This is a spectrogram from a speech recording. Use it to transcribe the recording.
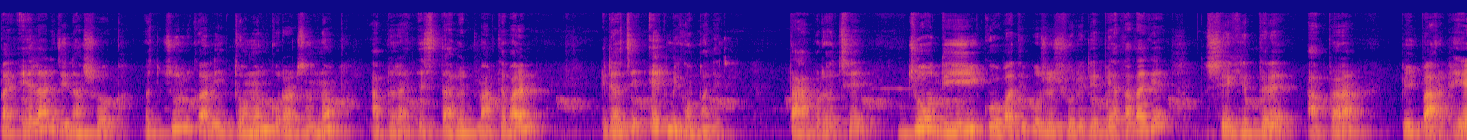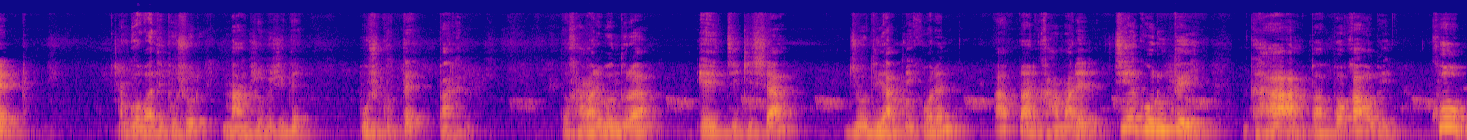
বা অ্যালার্জি নাশক বা চুলকানি দমন করার জন্য আপনারা স্টাবেট মারতে পারেন। এটা হচ্ছে একমি কোম্পানির। তারপরে হচ্ছে যদি গবাদি পশুর শরীরে ব্যথা থাকে, সেক্ষেত্রে আপনারা পিপার ভেট গবাদি পশুর মাংসপেশিতে পুশ করতে পারেন। তো খামারি বন্ধুরা, এই চিকিৎসা যদি আপনি করেন আপনার খামারের যে গরুতেই ঘা বা পোকা হবে, খুব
